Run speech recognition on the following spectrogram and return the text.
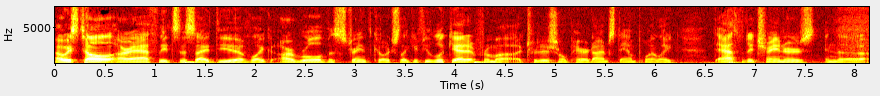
I always tell our athletes this idea of like our role of a strength coach. Like if you look at it from a, a traditional paradigm standpoint, like the athletic trainers and the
